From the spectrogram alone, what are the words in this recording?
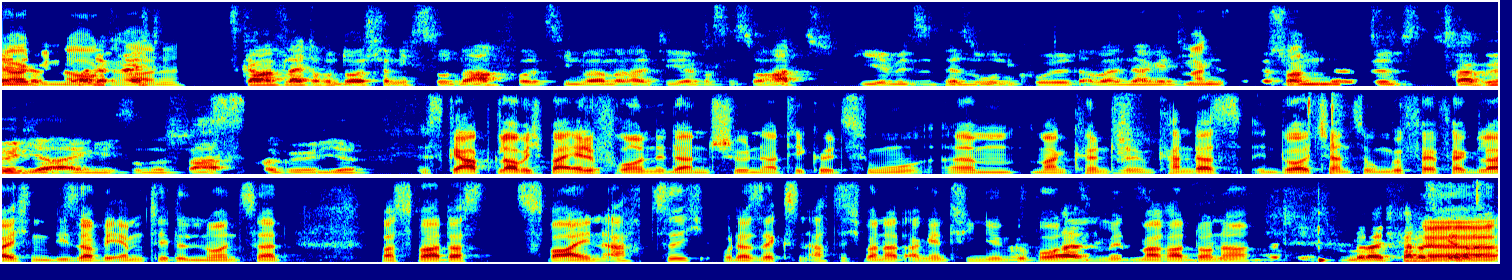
ja genau gerade. Das kann man vielleicht auch in Deutschland nicht so nachvollziehen, weil man halt gesagt, das nicht so hat. Hier mit diesem Personenkult, aber in Argentinien Man- ist das schon eine, eine Tragödie eigentlich, so eine Staatstragödie. Es gab, glaube ich, bei Elf Freunde dann einen schönen Artikel zu. Ähm, man könnte, kann das in Deutschland so ungefähr vergleichen. Dieser WM-Titel 19, was war das? 82 oder 86? Wann hat Argentinien gewonnen mit Maradona? Ich, ich kann das Äh, gerne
